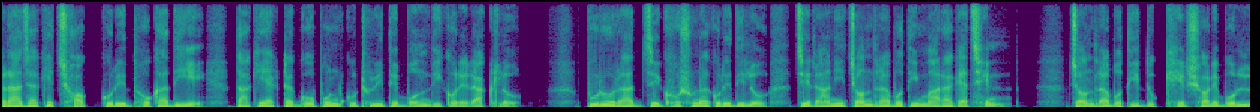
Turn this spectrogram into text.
রাজাকে ছক করে ধোকা দিয়ে তাকে একটা গোপন কুঠুরিতে বন্দি করে রাখল। পুরো রাজ্যে ঘোষণা করে দিল যে রানী চন্দ্রাবতী মারা গেছেন। চন্দ্রাবতী দুঃখের স্বরে বলল,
